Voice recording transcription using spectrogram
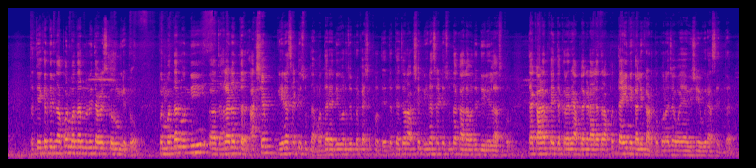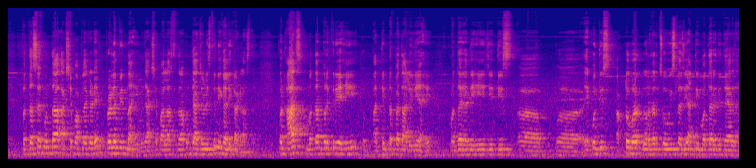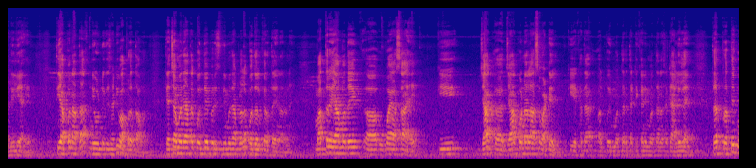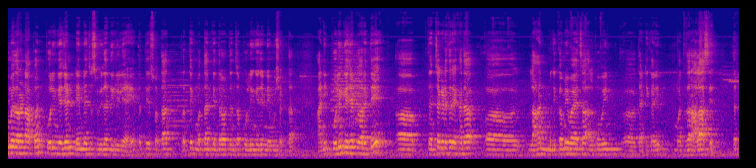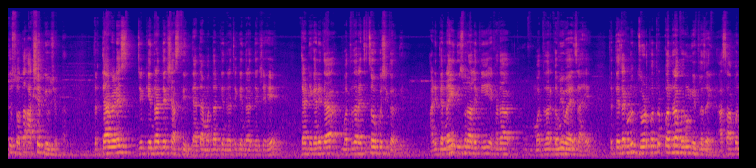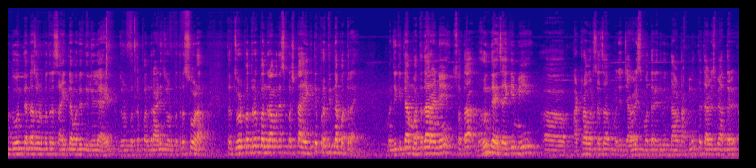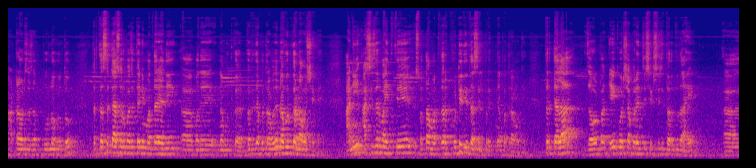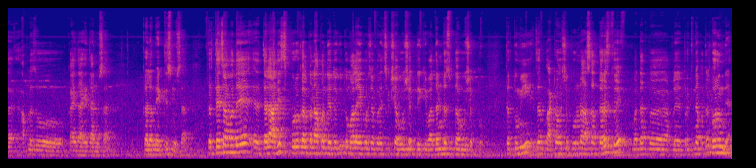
तर ते एकंदरीत आपण मतदार नोंदणी त्यावेळेस करून घेतो. पण मतदार नोंदणी झाल्यानंतर आक्षेप घेण्यासाठी सुद्धा मतदार यादीवर जे प्रकाशित होते तर त्याच्यावर आक्षेप घेण्यासाठी सुद्धा कालावधी दिलेला असतो. त्या काळात काही तक्रारी आपल्याकडे आल्या तर आपण त्याही निकाली काढतो कोणाच्या वयाविषयी वगैरे असेल तर. पण तसं कोणता आक्षेप आपल्याकडे प्रलंबित नाही. म्हणजे आक्षेप आला असता तर आपण त्याच वेळेस ते निकाली काढला असतं. पण आज मतदान प्रक्रिया ही अंतिम टप्प्यात आलेली आहे. मतदार यादी ही जी तीस एकोणतीस ऑक्टोबर दोन हजार चोवीसला जी अंतिम मतदार यादी तयार झालेली आहे ती आपण आता निवडणुकीसाठी वापरत आहोत. त्याच्यामध्ये आता कोणत्याही परिस्थितीमध्ये आपल्याला बदल करता येणार नाही. मात्र यामध्ये एक उपाय असा आहे की ज्या ज्या कोणाला असं वाटेल की एखादा अल्पवयीन मतदार त्या ठिकाणी मतदानासाठी आलेला आहे तर प्रत्येक उमेदवारांना आपण पोलिंग एजंट नेमण्याची सुविधा दिलेली आहे. तर ते स्वतः प्रत्येक मतदान केंद्रावर त्यांचा पोलिंग एजंट नेमू शकतात. आणि पोलिंग एजंटद्वारे ते त्यांच्याकडे जर एखादा लहान म्हणजे कमी वयाचा अल्पवयीन त्या ठिकाणी मतदार आला असेल तर ते स्वतः आक्षेप घेऊ शकतात. तर त्यावेळेस जे केंद्राध्यक्ष असतील त्या त्या मतदान केंद्राचे केंद्राध्यक्ष हे त्या ठिकाणी त्या मतदाराची चौकशी करतील. आणि त्यांनाही दिसून आलं की एखादा मतदार कमी वयाचा आहे तर त्याच्याकडून जोडपत्र पंधरा भरून घेतलं जाईल. असं आपण दोन त्यांना जोडपत्र साहित्यामध्ये दिलेले आहेत जोडपत्र पंधरा आणि जोडपत्र सोळा. तर जोडपत्र पंधरामध्ये स्पष्ट आहे की ते प्रतिज्ञापत्र आहे. म्हणजे की त्या मतदाराने स्वतः भरून द्यायचं आहे की मी अठरा वर्षाचा म्हणजे ज्यावेळेस मतदार यादीमध्ये नाव टाकलं तर त्यावेळेस मी आधार अठरा वर्षाचा पूर्ण होतो. तर तसं त्या स्वरूपाचं त्यांनी मतदार यादी मध्ये नमूद कर प्रतिज्ञापत्रामध्ये नमूद करणं आवश्यक आहे. आणि अशी जर माहिती ते स्वतः मतदार खोटी देत असेल प्रतिज्ञापत्रामध्ये तर त्याला जवळपास एक वर्षापर्यंतची शिक्षेची तरतूद आहे. आपला जो कायदा आहे त्यानुसार कलम एकतीसनुसार तर त्याच्यामध्ये त्याला आधीच पूर्वकल्पना आपण देतो की तुम्हाला एक वर्षापर्यंत शिक्षा होऊ शकते किंवा दंडसुद्धा होऊ शकतो. तर तुम्ही जर अठरा वर्ष पूर्ण असाल तरच ते मतदान प- आपले प्रतिज्ञापत्र भरून द्या.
